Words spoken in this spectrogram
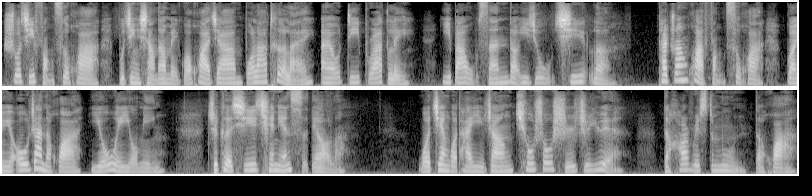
说起讽刺画，不禁想到美国画家柏拉特来 （L. D. Bradley），（1853 到 1957） 了。他专画讽刺画，关于欧战的画尤为有名。只可惜前年死掉了。我见过他一张秋收时之月 （The Harvest Moon） 的画，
